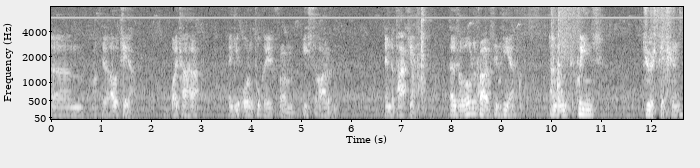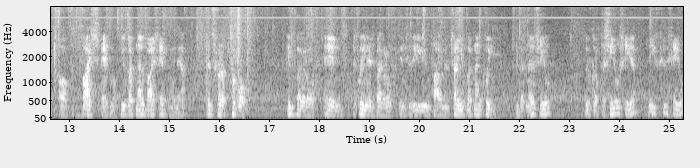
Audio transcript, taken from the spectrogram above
um, what's the Aotea, Waitaha, and the Oropuke from Easter Island, and the Pākehā. Those are all the tribes in here underneath the Queen's jurisdiction of Vice Admiral. You've got no Vice Admiral now. Prince Philip took off. He's buggered off and the Queen has buggered off into the EU Parliament. So you've got no Queen. You've got no seal. We've got the seals here, these two seals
